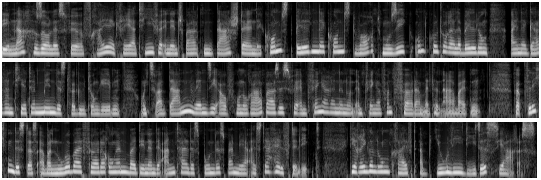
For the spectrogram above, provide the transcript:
Demnach soll es für freie Kreative in den Sparten darstellende Kunst, bildende Kunst, Wort, Musik und kulturelle Bildung eine garantierte Mindestvergütung geben. Und zwar dann, wenn sie auf Honorarbasis für Empfängerinnen und Empfänger von Fördermitteln arbeiten. Verpflichtend ist das aber nur bei Förderungen, bei denen der Anteil des Bundes bei mehr als der Hälfte liegt. Die Regelung greift ab Juli dieses Jahres.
